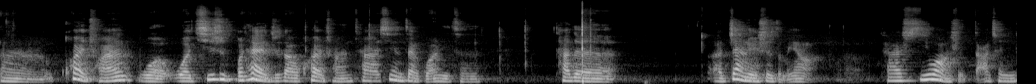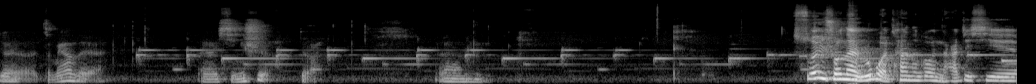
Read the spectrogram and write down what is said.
嗯，快船，我我其实不太知道快船它现在管理层他的呃战略是怎么样。他希望是达成一个怎么样的呃形式，对吧？嗯，所以说呢，如果他能够拿这些，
